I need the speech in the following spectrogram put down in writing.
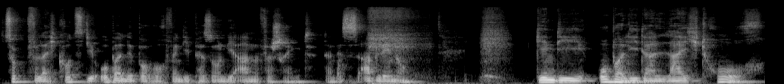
Zuckt vielleicht kurz die Oberlippe hoch, wenn die Person die Arme verschränkt, dann ist es Ablehnung. Gehen die Oberlider leicht hoch,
